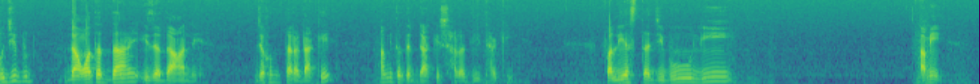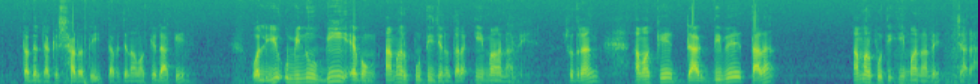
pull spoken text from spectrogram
অজিবু দাওয়াতার দায় ইজা দানে যখন তারা ডাকে, আমি তাদের ডাকে সাড়া দিয়ে থাকি। ফালিয়াস্তা জিবুলি আমি তাদের ডাকে সাড়া দিই, তারা যেন আমাকে ডাকে। ওয়াল ইউমিনু বি এবং আমার প্রতি যেন তারা ইমান আনে। সুতরাং আমাকে ডাক দিবে তারা, আমার প্রতি ইমান আনে যারা।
